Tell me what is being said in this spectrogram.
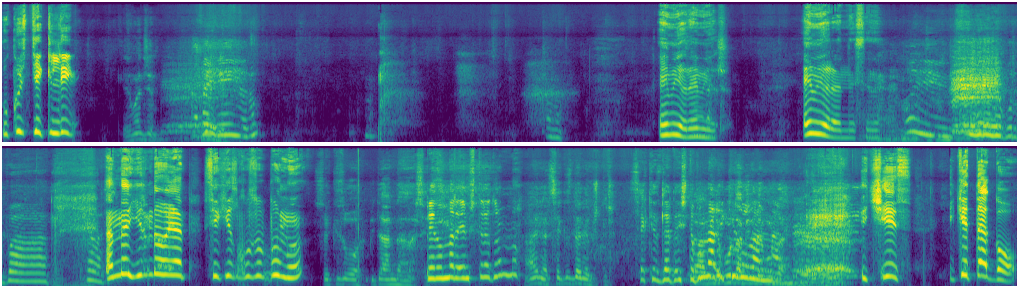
Dokuz çekildi. Erman'cığım. Kafayı eğiyorum. Tamam. Emiyor emiyor. Emiyor annesini. Oy, emirine kurban. Yavaş. Anne yirmi doğayan sekiz kuzu bu mu? 8 o. Bir tane daha var. Ben onları emiştire durum mu? Aynen 8 denemiştir. Sekizlerde işte Ya bunlar bir de ikiz burada, bir de olanlar. İkiz. İki tago.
